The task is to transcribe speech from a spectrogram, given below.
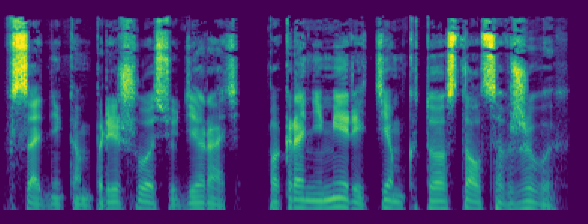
Всадникам пришлось удирать, по крайней мере тем, кто остался в живых.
